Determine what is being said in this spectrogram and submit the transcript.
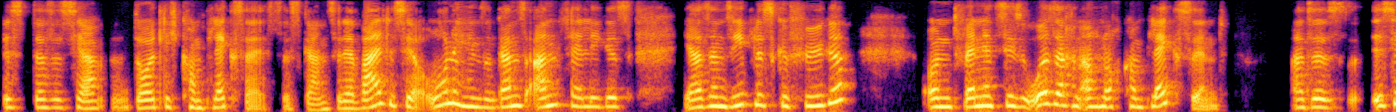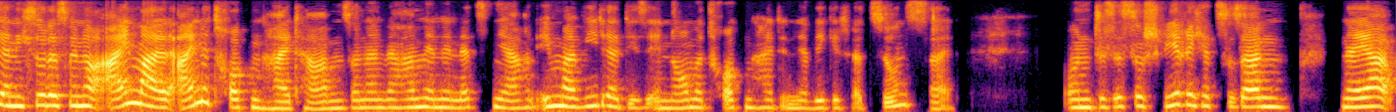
ist, dass es ja deutlich komplexer ist, das Ganze. Der Wald ist ja ohnehin so ein ganz anfälliges, ja, sensibles Gefüge. Und wenn jetzt diese Ursachen auch noch komplex sind, also es ist ja nicht so, dass wir nur einmal eine Trockenheit haben, sondern wir haben ja in den letzten Jahren immer wieder diese enorme Trockenheit in der Vegetationszeit. Und es ist so schwierig jetzt zu sagen, naja,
